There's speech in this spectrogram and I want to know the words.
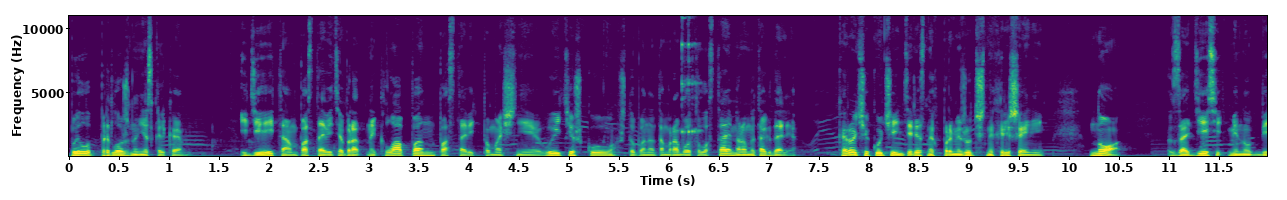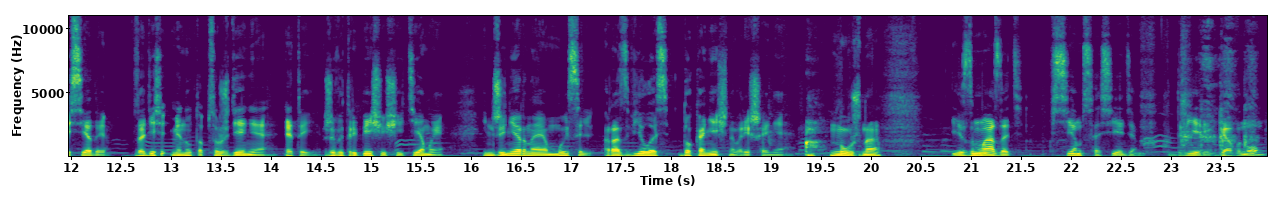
Было предложено несколько идей, там поставить обратный клапан, поставить помощнее вытяжку, чтобы она там работала с таймером и так далее. Короче, куча интересных промежуточных решений. Но за 10 минут беседы, за 10 минут обсуждения этой животрепещущей темы инженерная мысль развилась до конечного решения. Нужно измазать всем соседям двери говном,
